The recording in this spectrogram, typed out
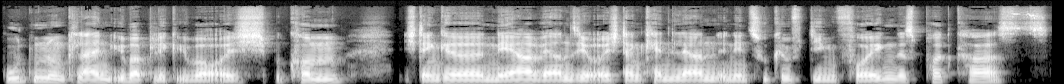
guten und kleinen Überblick über euch bekommen. Ich denke, näher werden sie euch dann kennenlernen in den zukünftigen Folgen des Podcasts.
